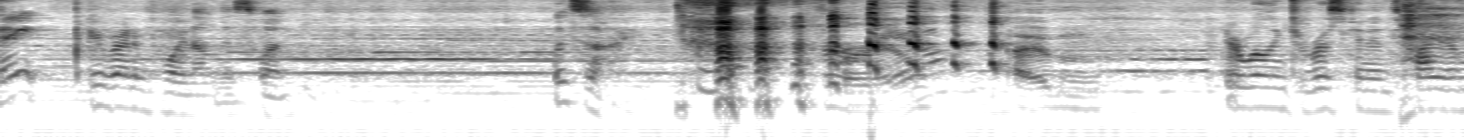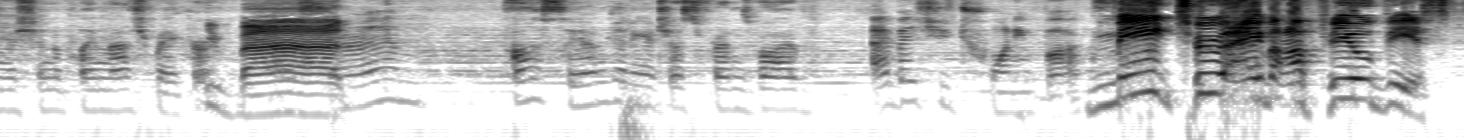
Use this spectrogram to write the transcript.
Nate, you're running point on this one. What's sorry? For real? Um, You're willing to risk an entire mission to play matchmaker. You bad. Sure am. Honestly, I'm getting a just friends vibe. I bet you 20 bucks. Me too, Ava. I feel this.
